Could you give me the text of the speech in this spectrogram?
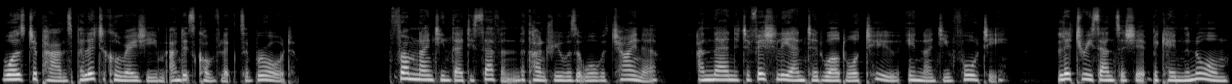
was Japan's political regime and its conflicts abroad. From 1937, the country was at war with China, and then it officially entered World War II in 1940. Literary censorship became the norm,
